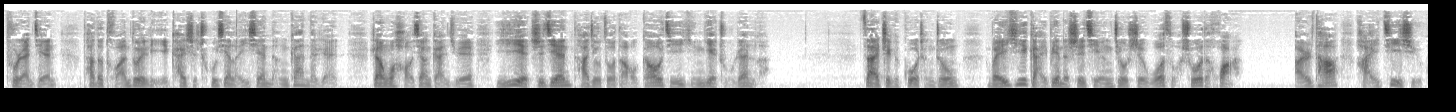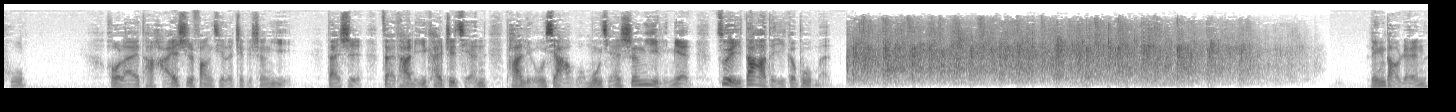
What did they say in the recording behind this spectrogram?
突然间，他的团队里开始出现了一些能干的人，让我好像感觉一夜之间他就做到高级营业主任了。在这个过程中，唯一改变的事情就是我所说的话。而他还继续哭，后来他还是放弃了这个生意。但是在他离开之前，他留下我目前生意里面最大的一个部门。领导人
